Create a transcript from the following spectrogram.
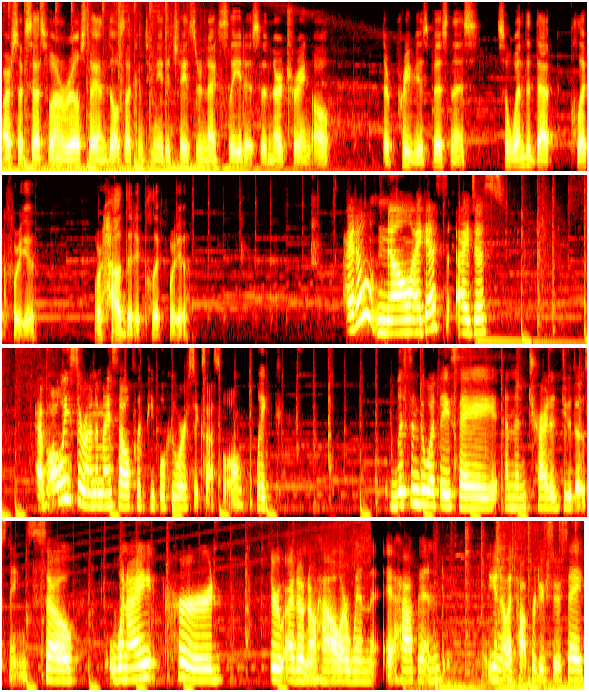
are successful in real estate and those that continue to chase their next lead is the nurturing of their previous business. So when did that click for you? Or how did it click for you? I don't know. I guess I just I've always surrounded myself with people who are successful. Like listen to what they say and then try to do those things. So when I heard through I don't know how or when it happened, you know, a top producer say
